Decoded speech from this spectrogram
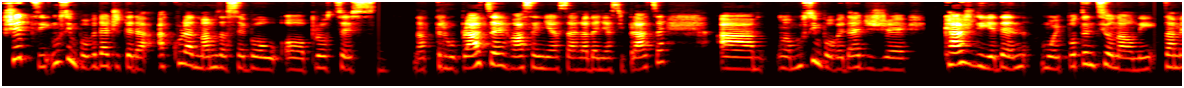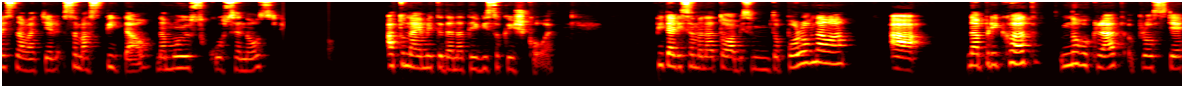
všetci, musím povedať, že teda akurát mám za sebou o, proces na trhu práce, hlásenia sa, hľadania si práce a no, musím povedať, že každý jeden môj potenciálny zamestnávateľ sa ma spýtal na moju skúsenosť a to najmä teda na tej vysokej škole. Pýtali sa ma na to, aby som im to porovnala a napríklad mnohokrát proste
